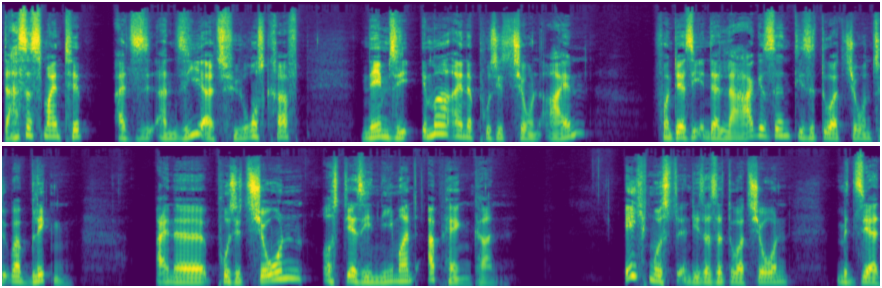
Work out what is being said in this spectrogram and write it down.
das ist mein Tipp als, an Sie als Führungskraft. Nehmen Sie immer eine Position ein, von der Sie in der Lage sind, die Situation zu überblicken. Eine Position, aus der Sie niemand abhängen kann. Ich musste in dieser Situation mit sehr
